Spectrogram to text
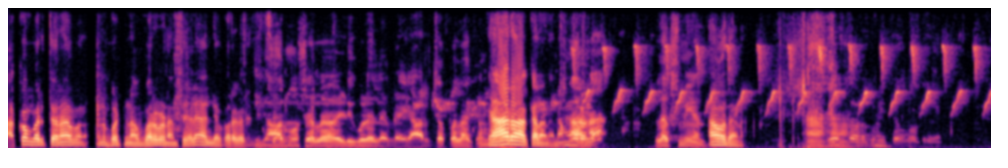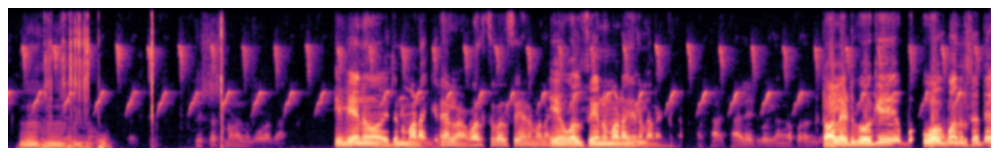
ಹಾಕೊಂಡ್ ಬರ್ತಾರ ಬಟ್ ನಾವ್ ಬರಬೇಡ ಅಂತ ಹೇಳಿ ಅಲ್ಲೇ ಹೊರಗಡೆ ಈಗ ಆಲ್ಮೋಸ್ಟ್ ಎಲ್ಲ ಹಳ್ಳಿಗಳಲ್ಲೆಲ್ಲ ಯಾರು ಚಪ್ಪಲ್ ಹಾಕಂಗಿಲ್ಲ. ಯಾರು ಹಾಕಲ್ಲ ನಮ್ಮ ಕಾರಣ ಲಕ್ಷ್ಮಿ ಅಂತ. ಹೌದಣ್ಣ. ಹಾ, ಹಾ. ಹ್ಮ್ ಹ್ಮ್ ಹ್ಮ್. ಇಲ್ಲಿ ಏನು ಇದನ್ನ ಮಾಡಂಗಿಲ್ಲ. ಇಲ್ಲ ಹೊಲ್ಸು ಹೊಲ್ಸು ಏನು ಮಾಡಂಗಿಲ್ಲ. ಏನ್ ಹೊಲ್ಸ್ ಏನು ಏನು ಮಾಡಂಗಿಲ್ಲ. ಮಾಡಂಗಿಲ್ಲ ಟಾಯ್ಲೆಟ್ ಹೋಗಿ ಬ- ಹೋಗ್ ಬಂದ್ರ ಸತೆ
